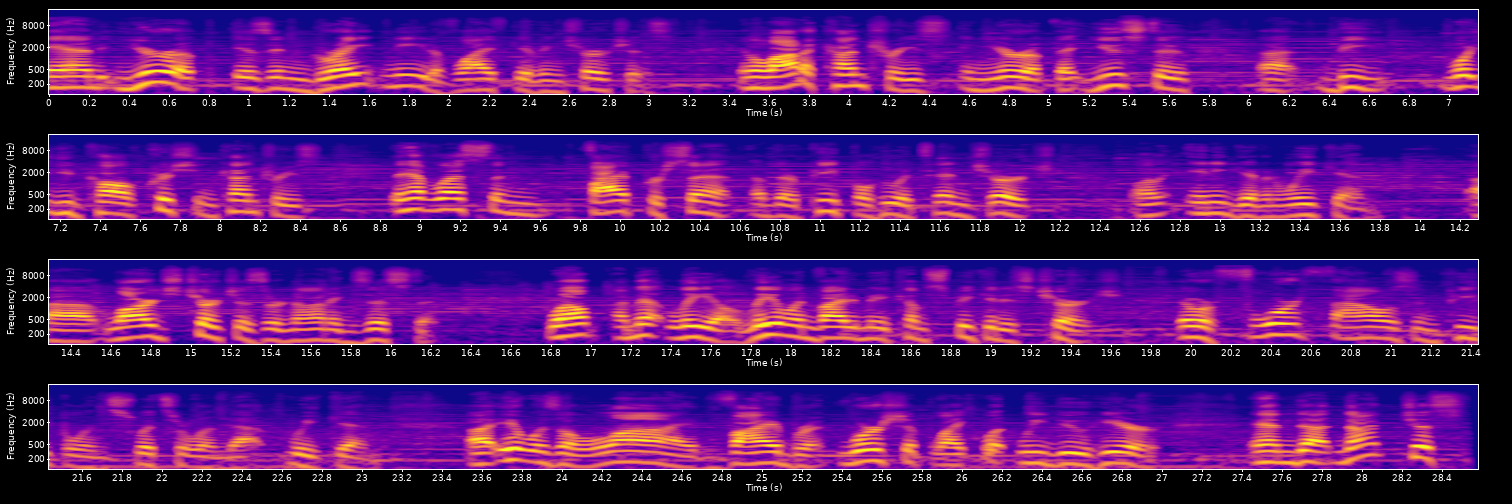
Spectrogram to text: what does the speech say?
And Europe is in great need of life giving churches. In a lot of countries in Europe that used to uh, be what you'd call Christian countries, they have less than 5% of their people who attend church on any given weekend. Uh, large churches are non existent. Well, I met Leo. Leo invited me to come speak at his church. There were 4,000 people in Switzerland that weekend. Uh, it was alive, vibrant, worship like what we do here. And uh, not just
